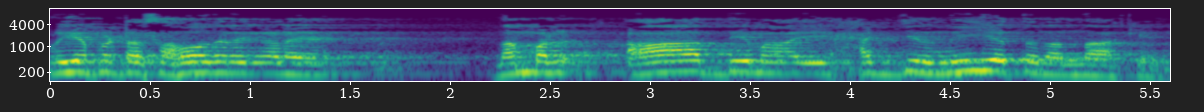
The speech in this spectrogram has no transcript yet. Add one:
പ്രിയപ്പെട്ട സഹോദരങ്ങളെ നമ്മൾ ആദ്യമായി ഹജ്ജിൽ നീയത്ത് നന്നാക്കി.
